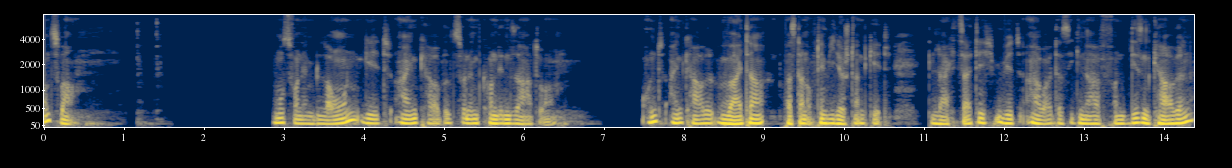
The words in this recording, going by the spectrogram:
Und zwar muss von dem blauen geht ein Kabel zu dem Kondensator und ein Kabel weiter, was dann auf den Widerstand geht. Gleichzeitig wird aber das Signal von diesen Kabeln,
